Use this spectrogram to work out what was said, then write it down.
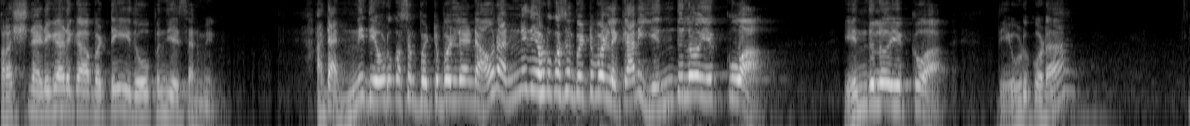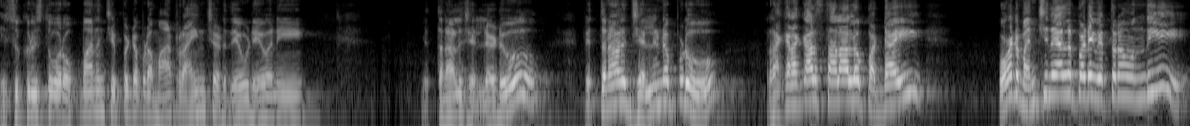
ప్రశ్న అడిగాడు కాబట్టి ఇది ఓపెన్ చేశాను మీకు. అంటే అన్ని దేవుడి కోసం పెట్టుబడులే అండి. అవును అన్ని దేవుడి కోసం పెట్టుబడులే కానీ ఎందులో ఎక్కువ? ఎందులో ఎక్కువ? దేవుడు కూడా యేసుక్రీస్తు వారు ఉపమానం చెప్పేటప్పుడు ఆ మాట రాయించాడు. దేవుడు ఏమని? విత్తనాలు జల్లాడు. విత్తనాలు జల్లినప్పుడు రకరకాల స్థలాల్లో పడ్డాయి. ఒకటి మంచి నేలను పడే విత్తనం ఉంది.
